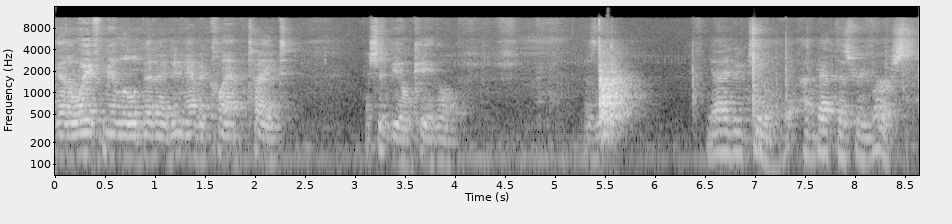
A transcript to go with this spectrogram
Got away from me a little bit. I didn't have it clamped tight. I should be okay though. Yeah, I do too. I've got this reversed.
